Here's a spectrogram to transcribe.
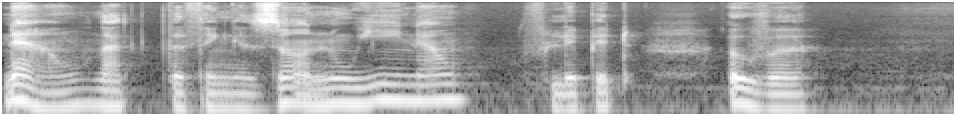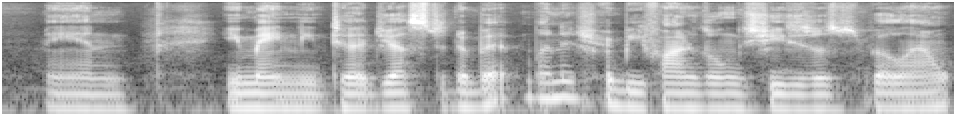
Now that the thing is done, we now flip it over. And you may need to adjust it a bit, but it should be fine as long as cheese doesn't spill out.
